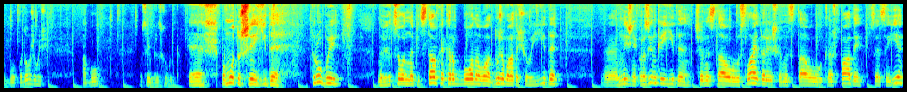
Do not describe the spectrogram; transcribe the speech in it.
Або подовжувач, або оцей брезговик. Е, по моту ще їде труби, навігаційна підставка карбонова, дуже багато чого їде. Е, Нижня корзинка їде, ще не ставив слайдери, ще не ставив крашпади. Все це є.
